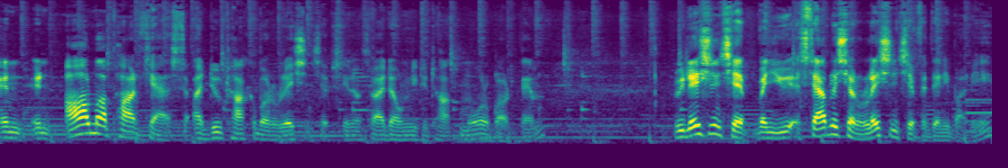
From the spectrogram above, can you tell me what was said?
in in all my podcasts, I do talk about relationships, you know, so I don't need to talk more about them. Relationship, when you establish a relationship with anybody,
